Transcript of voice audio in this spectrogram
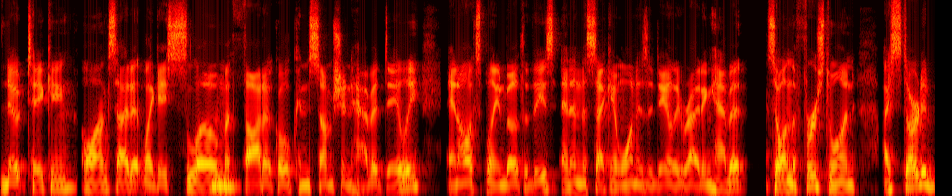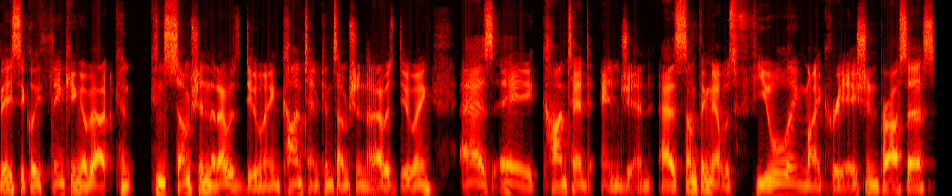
note taking alongside it, like a slow, mm-hmm. methodical consumption habit daily. And I'll explain both of these. And then the second one is a daily writing habit. So on the first one, I started basically thinking about con- consumption that I was doing, content consumption that I was doing as a content engine, as something that was fueling my creation process.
